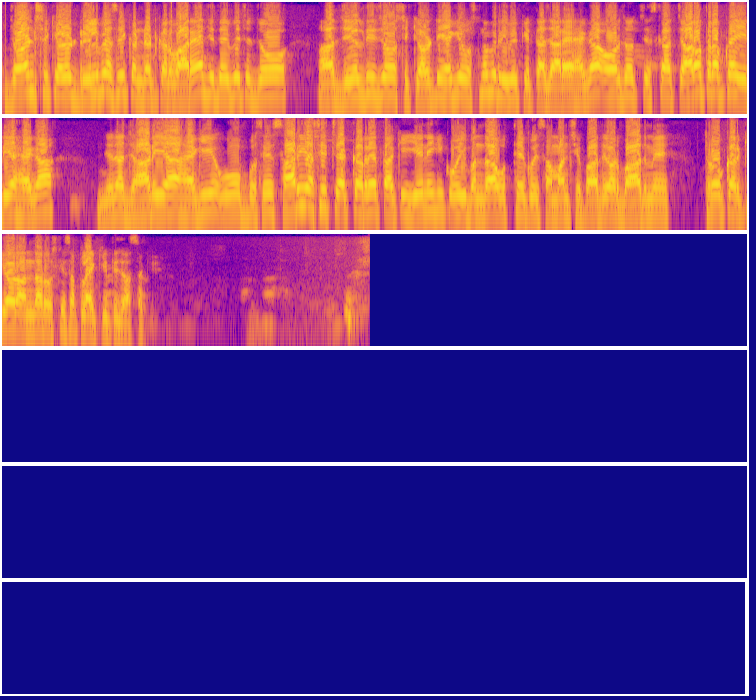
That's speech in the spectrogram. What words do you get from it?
जॉइंट सिक्योरिटी ड्रिल भी असं कंडक्ट करवा रहे हैं, जिद जो जेल की जो सिक्योरिटी हैगी उसको भी रिव्यू किया जा रहा है और जो इसका चारों तरफ़ का एरिया है ज़िंदा झाड़िया हैगी, वो बसे सारी असं चेक कर रहे हैं, ताकि ये नहीं कि कोई बंदा उत्थे कोई सामान छिपा दे और बाद में थ्रो करके और अंदर उसकी सप्लाई की जा सके। ハハハハ!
